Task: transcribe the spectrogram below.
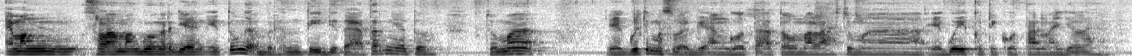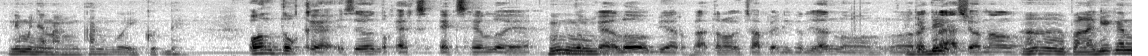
emang selama gua ngerjain itu nggak berhenti di teaternya tuh. Cuma ya gue cuma sebagai anggota atau malah cuma ya gue ikut-ikutan aja lah. Ini menyenangkan gue ikut deh. Untuk kayak istilah untuk ex exhale lo ya, untuk kayak lo biar nggak terlalu capek di kerjaan lo, lo rekreasional. lo. Eh, apalagi kan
